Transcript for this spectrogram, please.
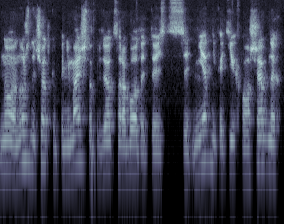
но нужно четко понимать, что придется работать. То есть нет никаких волшебных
